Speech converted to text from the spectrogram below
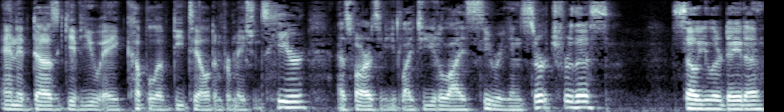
and it does give you a couple of detailed informations here, as far as if you'd like to utilize Siri and search for this, cellular data,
